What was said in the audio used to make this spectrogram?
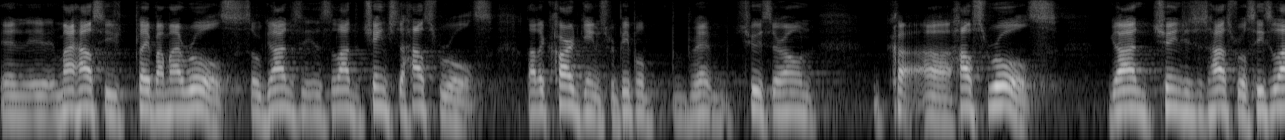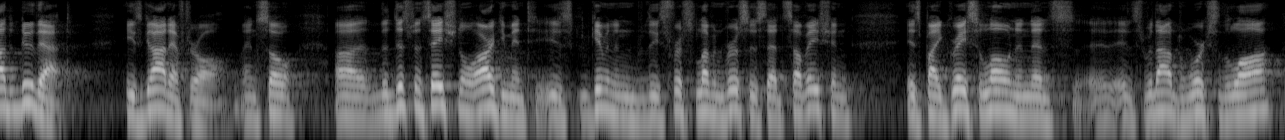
In, in my house, you play by my rules. So God is allowed to change the house rules. A lot of card games where people choose their own uh, house rules. God changes his house rules. He's allowed to do that. He's God, after all. And so uh, the dispensational argument is given in these first 11 verses that salvation is by grace alone and that it's, it's without the works of the law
